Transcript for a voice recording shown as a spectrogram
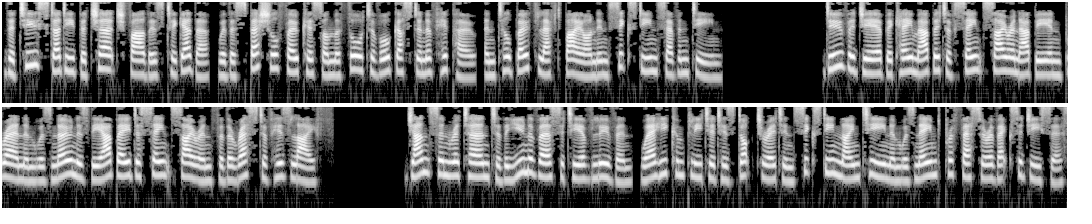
The two studied the Church Fathers together, with a special focus on the thought of Augustine of Hippo, until both left Bayonne in 1617. Duvergier became abbot of St. Cyran Abbey in Brenne and was known as the Abbé de St. Cyran for the rest of his life. Jansen returned to the University of Leuven, where he completed his doctorate in 1619 and was named professor of exegesis.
